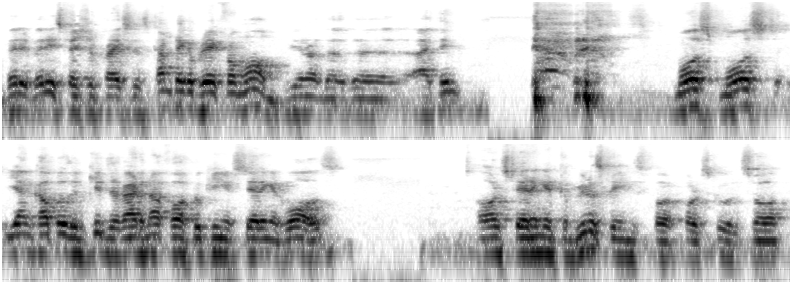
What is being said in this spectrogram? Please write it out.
Very, very special prices. Come take a break from home. You know, the, the I think most most young couples and kids have had enough of looking and staring at walls or staring at computer screens for, for school. So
